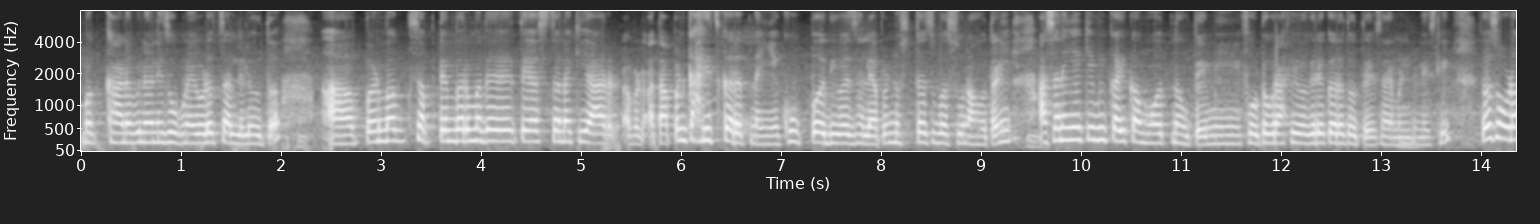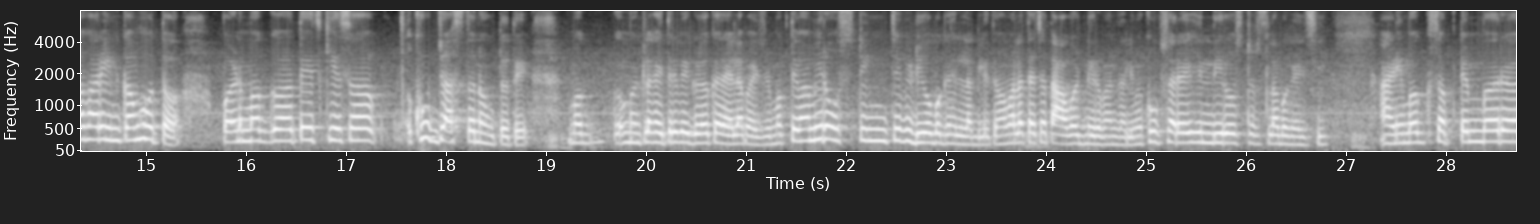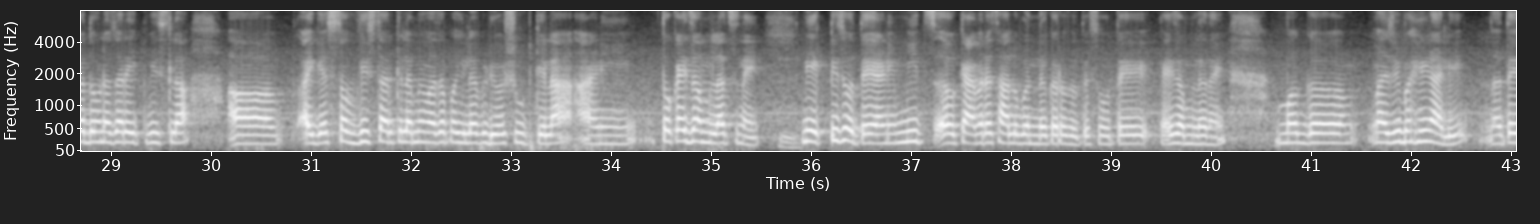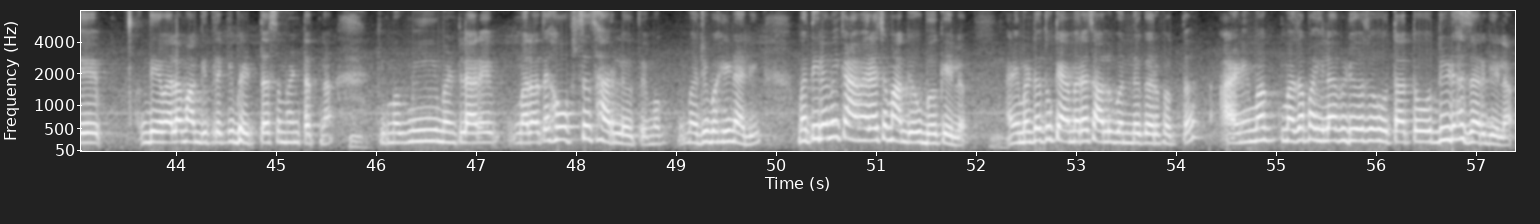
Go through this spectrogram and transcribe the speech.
मग खाणं पिणं आणि झोपणं एवढंच चाललेलं होतं. पण मग सप्टेंबरमध्ये ते असतं ना की यार आपण आता आपण काहीच करत नाहीये. खूप दिवस झाले आपण नुसतंच बसून आहोत. आणि असं नाहीये की मी काही कमवत नव्हते. मी फोटोग्राफी वगैरे करत होते. सायमल्टेनियसली तर थोडंफार इन्कम होतं पण मग तेच की असं खूप जास्त नव्हतं ते. मग म्हटलं काहीतरी वेगळं करायला पाहिजे. मग तेव्हा मी रोस्टिंगचे व्हिडिओ बघायला लागले. तेव्हा मला त्याच्यात आवड निर्माण झाली. मग खूप सारे हिंदी रोस्टर्सला बघायची. आणि मग सप्टेंबर दोन हजार एकवीसला आय गेस सव्वीस तारखेला मी माझा पहिला व्हिडिओ शूट केला आणि तो काही जमलाच नाही. मी एकटीच होते आणि मीच कॅमेरा चालू बंद करत होते. सो ते काही जमलं नाही. मग माझी बहीण आली. ते देवाला मागितलं की भेटतं असं म्हणतात ना. की मग मी म्हटलं अरे मला ते होप्सच हारले होते. मग माझी बहीण आली. मग तिला मी कॅमेऱ्याच्या मागे उभं केलं. आणि म्हटलं तू कॅमेरा चालू बंद कर फक्त. आणि मग माझा पहिला व्हिडिओ जो होता तो दीड हजार गेला.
